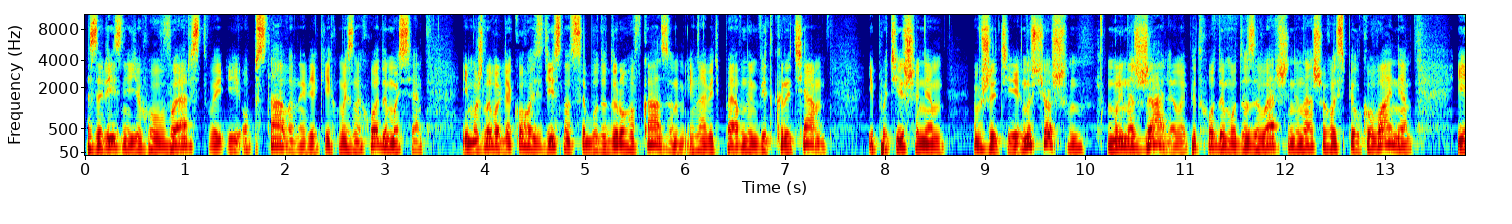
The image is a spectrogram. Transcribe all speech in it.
за різні його верстви і обставини, в яких ми знаходимося. І, можливо, для когось дійсно це буде дороговказом і навіть певним відкриттям і потішенням в житті. Ну що ж, ми на жаль, але підходимо до завершення нашого спілкування. І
